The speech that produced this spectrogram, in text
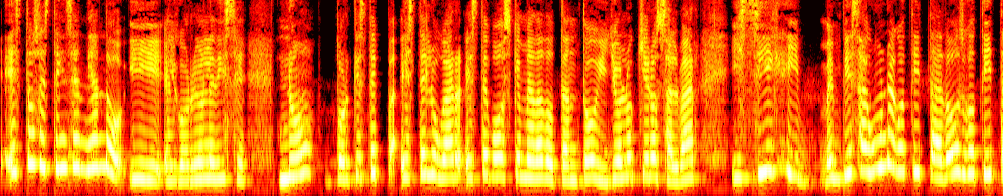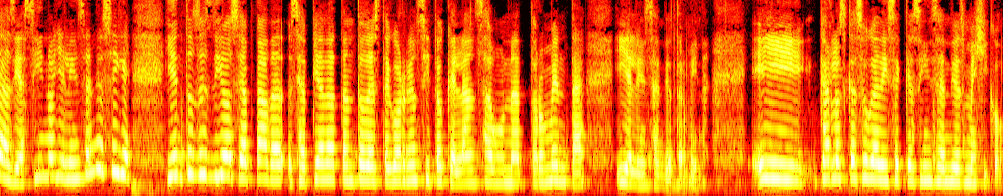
esto se está incendiando. Y el gorrión le dice, no, porque este, este lugar, este bosque me ha dado tanto y yo lo quiero salvar. Y sigue y empieza una gotita, dos gotitas y así, ¿no? Y el incendio sigue. Y entonces Dios se apiada, se apiada tanto de este gorrioncito que lanza una tormenta y el incendio termina. Y Carlos Casuga dice que ese incendio es México.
